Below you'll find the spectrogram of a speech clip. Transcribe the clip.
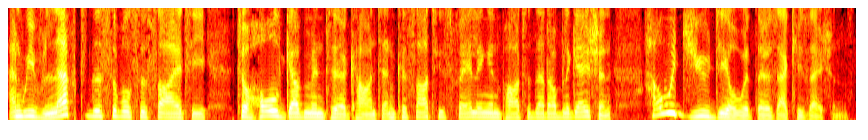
And we've left the civil society to hold government to account and COSATU's failing in part of that obligation. How would you deal with those accusations?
